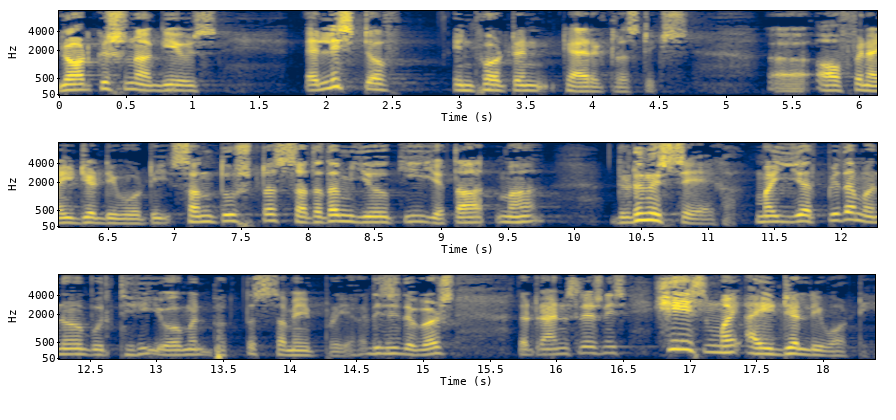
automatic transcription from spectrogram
Lord Krishna gives a list of important characteristics uh, of an ideal devotee. Santushta satatam yogi yatatma dridhanishchayaha mayyarpita manobuddhi yomad bhakta sa me priyah. This is the verse. The translation is, He is my ideal devotee.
